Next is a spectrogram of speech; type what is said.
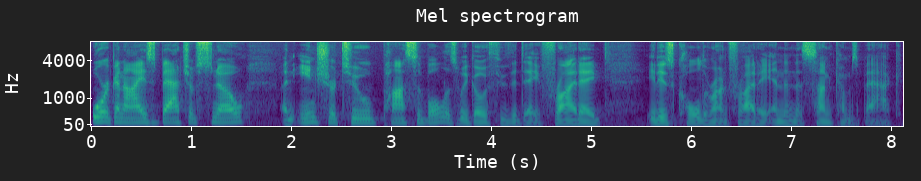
organized batch of snow, an inch or two possible as we go through the day. Friday, it is colder on Friday, and then the sun comes back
